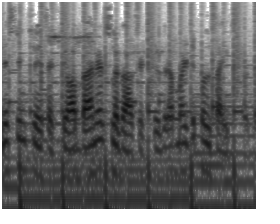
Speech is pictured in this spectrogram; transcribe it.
लिस्टिंग uh, ले सकते हो आप बैनर्स लगा सकते हो आप मल्टीपल साइट्स पर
